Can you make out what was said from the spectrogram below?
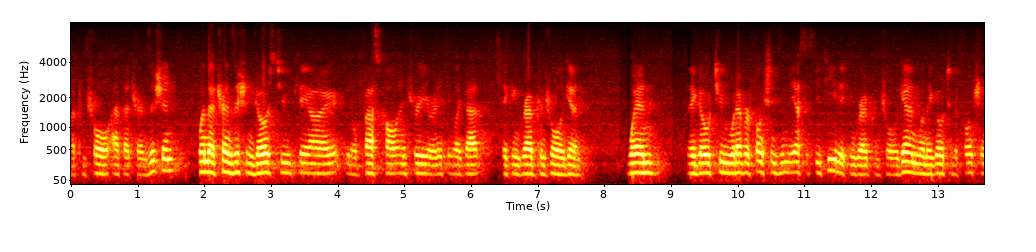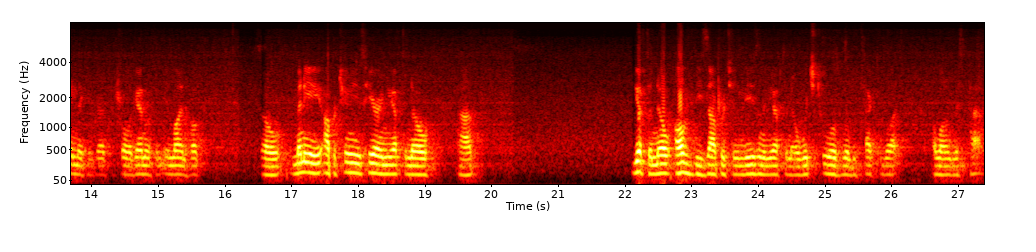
uh, control at that transition. When that transition goes to KI, you know, fast call entry or anything like that, they can grab control again. When they go to whatever functions in the SSDT, they can grab control again. When they go to the function, they can grab control again with an inline hook. So many opportunities here, and you have to know uh, you have to know of these opportunities, and then you have to know which tools will detect what along this path.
